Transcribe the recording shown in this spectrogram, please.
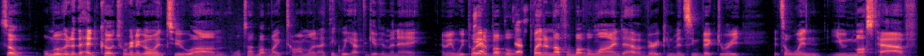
So we'll move into the head coach. We're going to go into. Um, we'll talk about Mike Tomlin. I think we have to give him an A. I mean, we played Yeah, above the definitely. played enough above the line to have a very convincing victory. It's a win you must have,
